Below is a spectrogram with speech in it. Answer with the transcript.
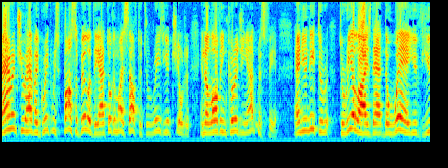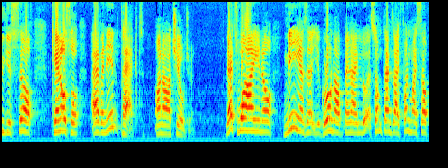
Parents, you have a great responsibility. I told myself to, to raise your children in a loving, encouraging atmosphere. And you need to, to realize that the way you view yourself can also have an impact on our children. That's why, you know, me as a grown up, and I look, sometimes I find myself,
